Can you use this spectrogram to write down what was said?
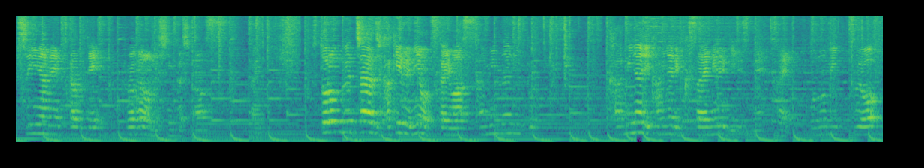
不思議な目使ってクワガノンに進化します。はい。ストロングチャージ ×2 を使います。雷と。雷雷草エネルギーですね。はい。この3つを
